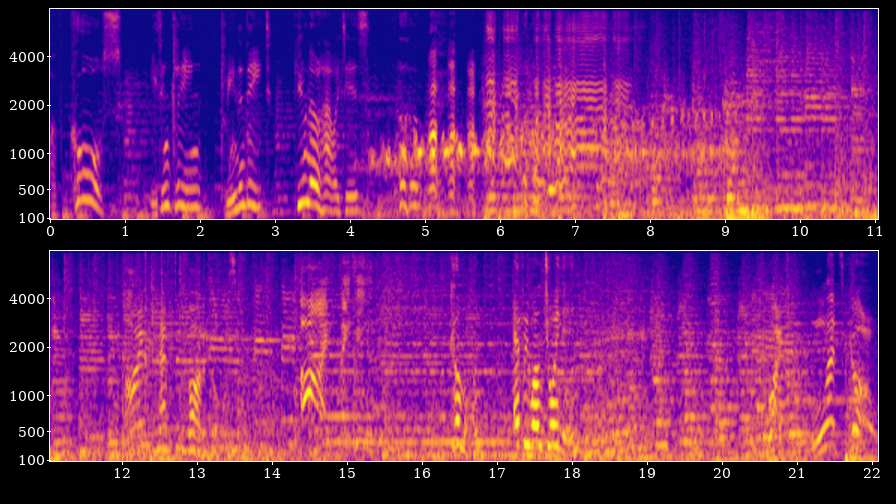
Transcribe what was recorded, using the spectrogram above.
Of course. Eat and clean, clean and eat. You know how it is. I'm Captain Barnacles. Aye, matey. Come on, everyone join in. Right, let's go.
